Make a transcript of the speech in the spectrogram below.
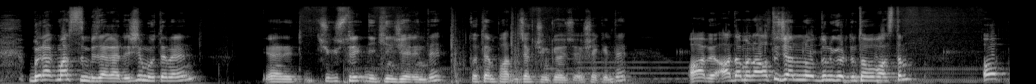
bırakmazsın bize kardeşim muhtemelen. Yani çünkü sürekli ikinci elinde. Totem patlayacak çünkü o, şekilde. Abi adamın altı canının olduğunu gördüm tava bastım. Hop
